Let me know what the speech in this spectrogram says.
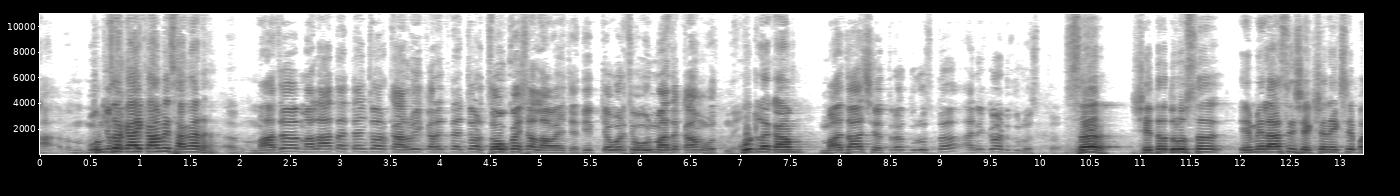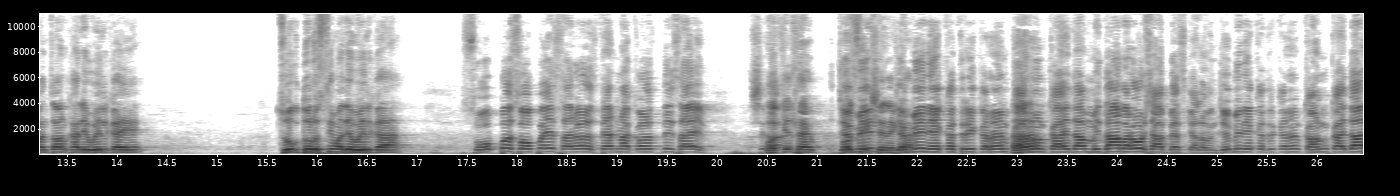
आ- तुमचं मुख्यमंत्री- काय काम आहे सांगा ना. माझं मला आता त्यांच्यावर कारवाई करायची त्यांच्यावर चौकशा लावायच्या इतक्या वर्ष होऊन माझं काम होत नाही. कुठलं काम? माझा क्षेत्र दुरुस्त आणि गट दुरुस्त. सर क्षेत्र दुरुस्त एम एल असे सेक्शन एकशे पंचावन्न खाली होईल का हे? चूक दुरुस्तीमध्ये होईल का? सोपं सोपं आहे सरळ. त्यांना कळत नाही साहेब. वकील साहेब, जमीन? जमीन एकत्रीकरण कानून कायदा मी दहा बारा वर्ष अभ्यास केला म्हणजे जमीन एकत्रीकरण कानून कायदा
